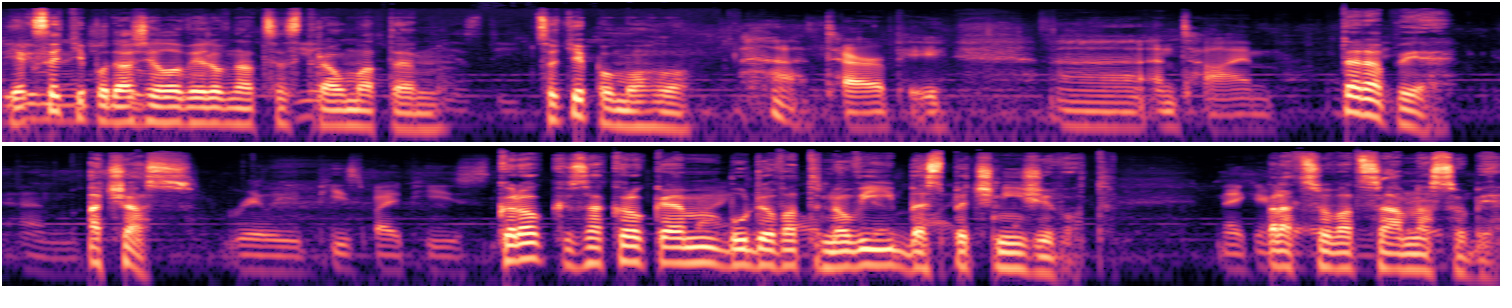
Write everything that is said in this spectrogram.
Jak se ti podařilo vyrovnat se s traumatem? Co ti pomohlo? Uh, Terapie a čas. Krok za krokem budovat nový bezpečný život. Pracovat sám na sobě.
